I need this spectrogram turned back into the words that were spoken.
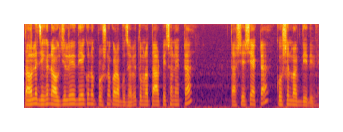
তাহলে যেখানে অক্সিলারি দিয়ে কোনো প্রশ্ন করা বোঝাবে, তোমরা তার পেছনে একটা, তার শেষে একটা কোশ্চেন মার্ক দিয়ে দিবে।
